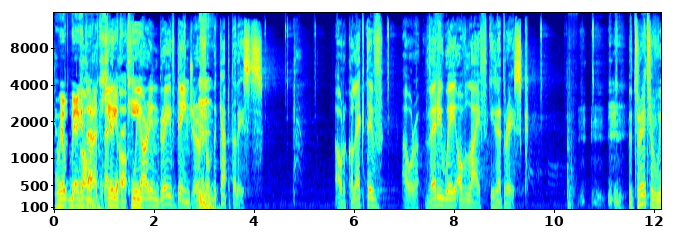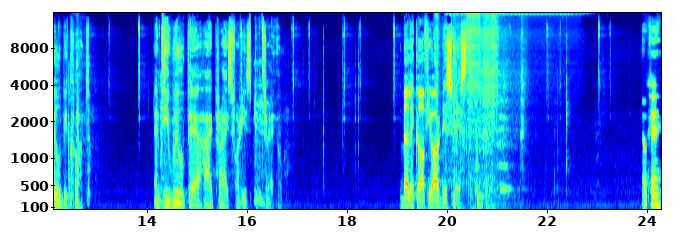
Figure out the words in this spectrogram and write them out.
And we, we gotta get Comrade that key, get that key. we are in grave danger from the capitalists. Our collective, our very way of life is at risk. The traitor will be caught. And he will pay a high price for his betrayal. Belikov, you are dismissed. Okay.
